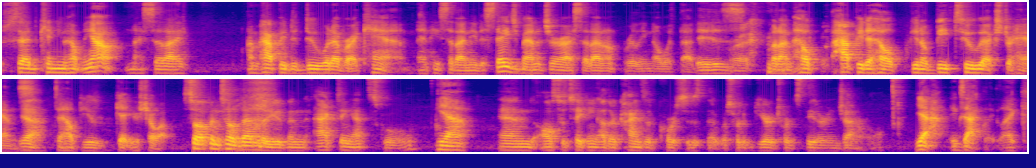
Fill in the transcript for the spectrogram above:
said, "Can you help me out?" And I said, "I, I'm happy to do whatever I can." And he said, "I need a stage manager." I said, "I don't really know what that is, Right. but I'm help happy to help. You know, be two extra hands Yeah. to help you get your show up." So up until then, though, you've been acting at school Yeah, and also taking other kinds of courses that were sort of geared towards theater in general. yeah, exactly. Like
